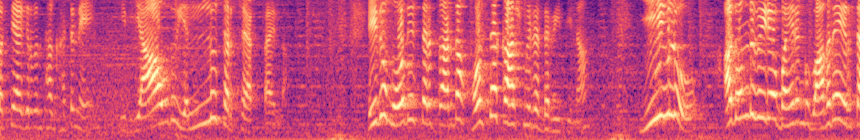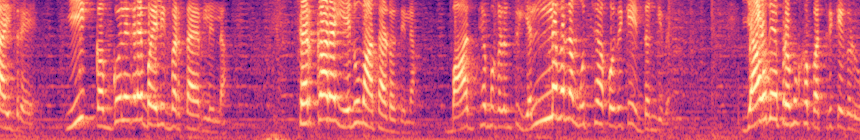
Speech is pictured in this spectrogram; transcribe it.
ಪತ್ತೆಯಾಗಿರುವಂತಹ ಘಟನೆ ಇದ್ಯಾವುದು ಎಲ್ಲೂ ಚರ್ಚೆ ಆಗ್ತಾ ಇಲ್ಲ. ಇದು ಮೋದಿ ಸರ್ಕಾರದ ಹೊಸ ಕಾಶ್ಮೀರದ ರೀತಿನ. ಈಗಲೂ ಅದೊಂದು ವಿಡಿಯೋ ಬಹಿರಂಗವಾಗದೇ ಇರ್ತಾ ಇದ್ರೆ ಈ ಕಗ್ಗೊಲೆಗಳೇ ಬಯಲಿಗೆ ಬರ್ತಾ ಇರಲಿಲ್ಲ. ಸರ್ಕಾರ ಏನೂ ಮಾತಾಡೋದಿಲ್ಲ. ಮಾಧ್ಯಮಗಳಂತೂ ಎಲ್ಲವನ್ನ ಮುಚ್ಚಿ ಹಾಕೋದಕ್ಕೆ ಇದ್ದಂಗಿವೆ. ಯಾವುದೇ ಪ್ರಮುಖ ಪತ್ರಿಕೆಗಳು,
